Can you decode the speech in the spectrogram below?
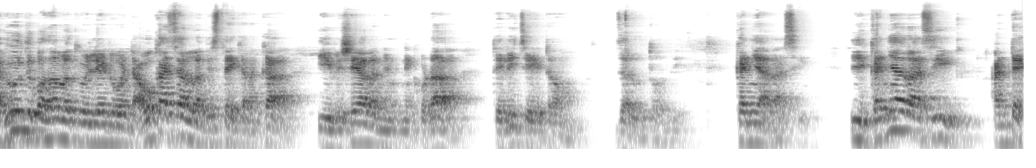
అభివృద్ధి పదంలోకి వెళ్ళేటువంటి అవకాశాలు లభిస్తే కనుక ఈ విషయాలన్నింటినీ కూడా తెలియచేయటం జరుగుతోంది. కన్యారాశి ఈ కన్యా రాశి అంటే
